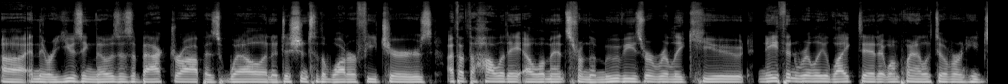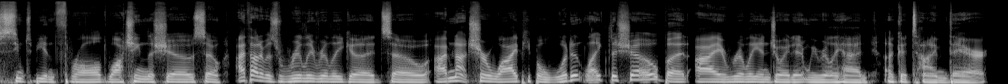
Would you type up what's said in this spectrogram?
uh, and they were using those as a backdrop as well in addition to the water features. I thought the holiday elements from the movies were really cute. Nathan really liked it. At one point I looked over and he just seemed to be enthralled watching the show. So I thought it was really really good. So I'm not sure why people wouldn't like the show, but I really enjoyed it and we really had a good time time there.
